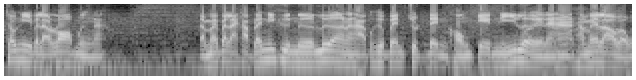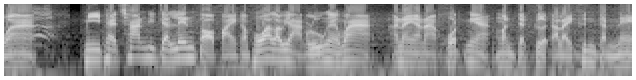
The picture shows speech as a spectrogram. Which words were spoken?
เจ้าหนี้ไปแล้วรอบหนึ่งนะ แต่ไม่เป็นไรครับ และนี่คือเนื้อเรื่องนะครับ คือเป็นจุดเด่นของเกมนี้เลยนะฮะทำให้เราแบบว่ามีแพชชั่นที่จะเล่นต่อไปครับ เพราะว่าเราอยากรู้ไงว่าในอนาคตเนี่ยมันจะเกิดอะไรขึ้นกันแน่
